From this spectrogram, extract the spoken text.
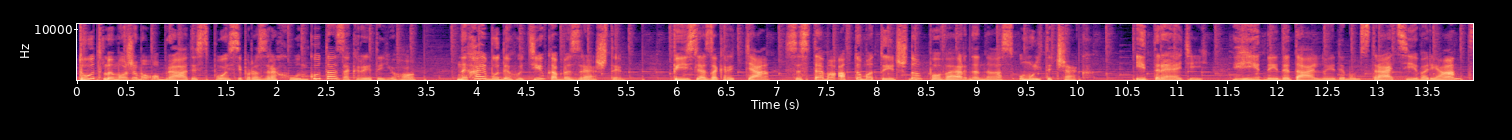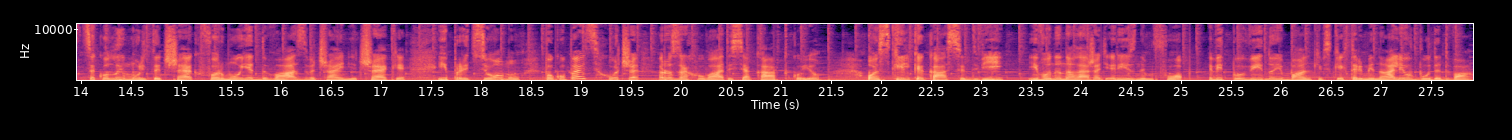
Тут ми можемо обрати спосіб розрахунку та закрити його. Нехай буде готівка без решти. Після закриття система автоматично поверне нас у мультичек. І третій гідний детальної демонстрації варіант це коли мультичек формує два звичайні чеки, і при цьому покупець хоче розрахуватися карткою. Оскільки каси дві і вони належать різним ФОП, відповідно й банківських терміналів буде два.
